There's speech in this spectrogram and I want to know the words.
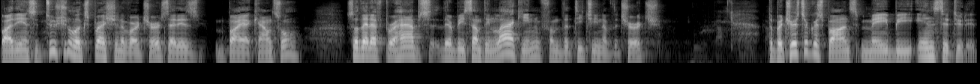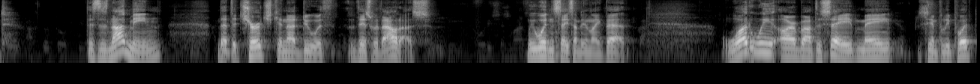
by the institutional expression of our church, that is, by a council, so that if perhaps there be something lacking from the teaching of the church, the patristic response may be instituted. This does not mean that the church cannot do with this without us. We wouldn't say something like that. What we are about to say may, simply put,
